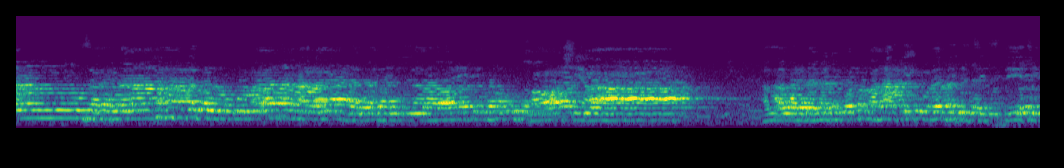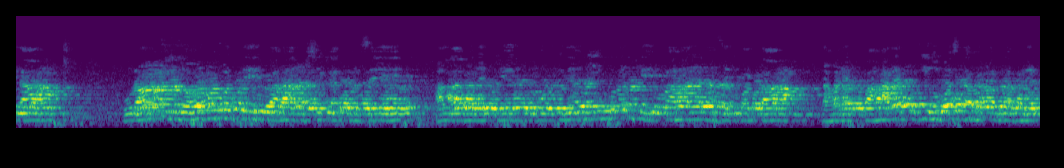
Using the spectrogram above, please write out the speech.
আনজালনা হাদাল কুরআন আলা জাবালিন লারাইতাহু খাশিআ আল্লাহ বলেন, আমি যখন পাহাড়কে কোরআন দিতে চেয়েছিলাম, কোরআন গ্রহণ করতে পাহাড় স্বীকার করছে। আল্লাহ বলে যদি আমি কোরআনকে পাহাড়ের কাছে করতাম? তাহলে পাহাড়ের কি অবস্থা হবে? আল্লাহ বলেন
